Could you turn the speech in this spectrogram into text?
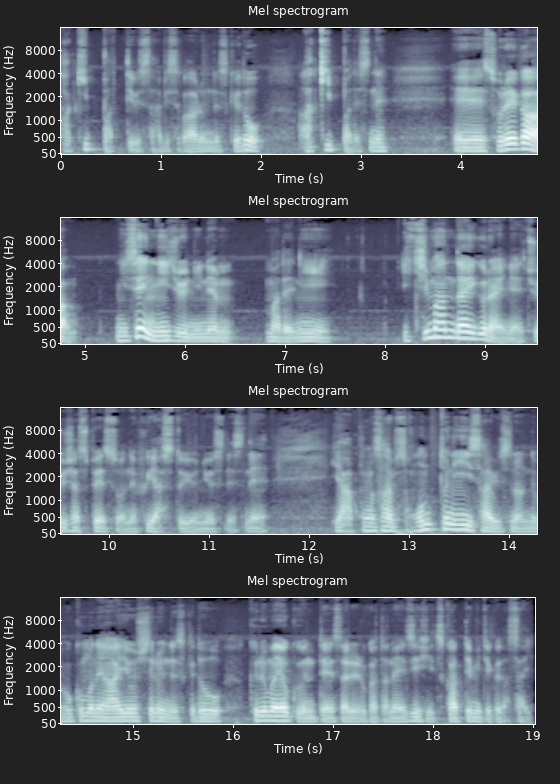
アキッパっていうサービスがあるんですけど、アキッパですね。えー、それが2022年までに1万台ぐらいね、駐車スペースをね、増やすというニュースですね。いやこのサービス本当にいいサービスなんで僕もね愛用してるんですけど車よく運転される方ね是非使ってみてください。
